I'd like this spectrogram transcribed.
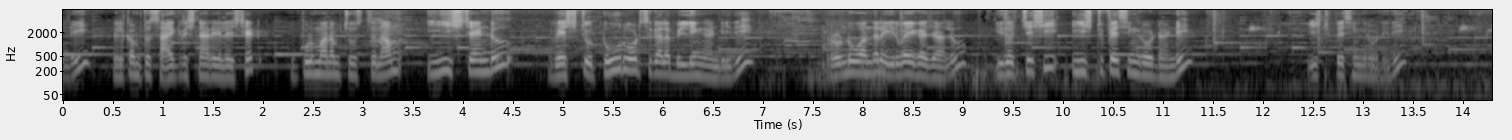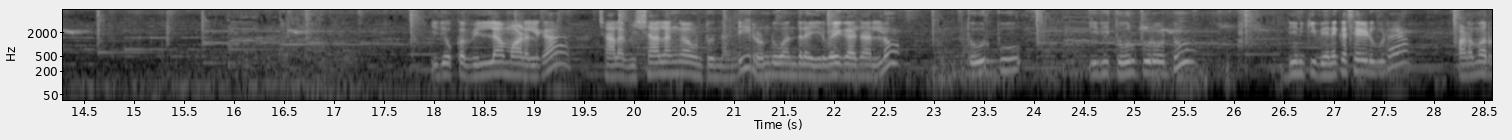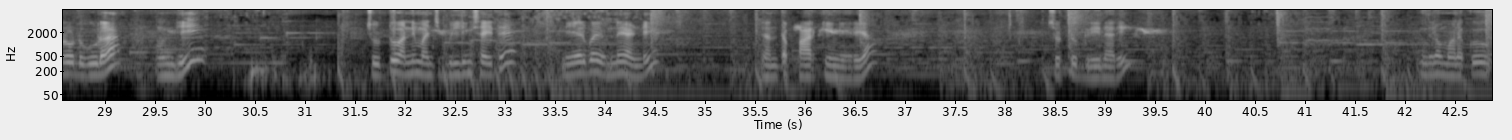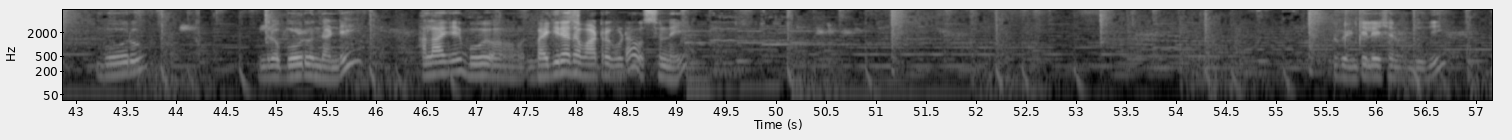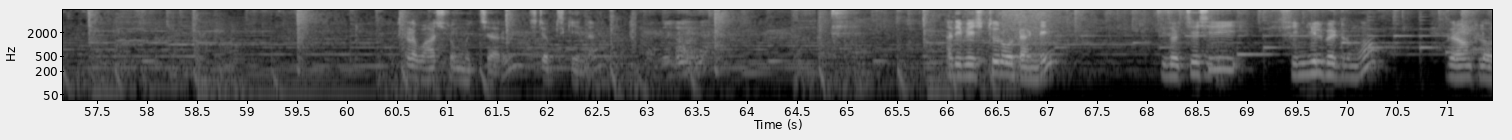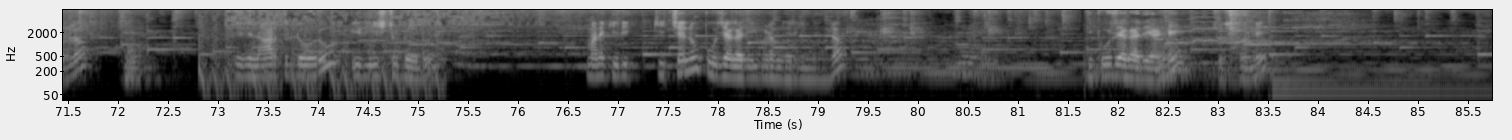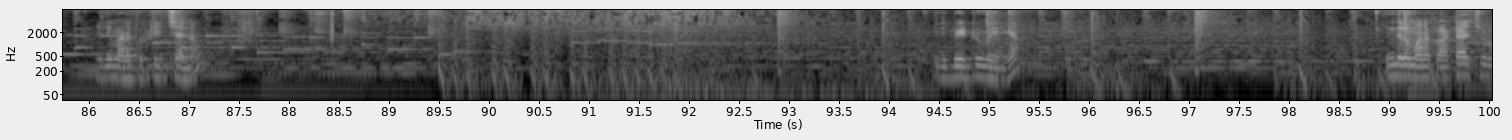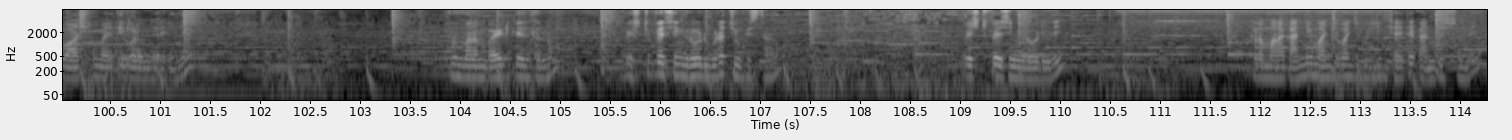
అండి. Welcome to Saikrishna real estate. ఇప్పుడు మనం చూస్తున్నాం east and west two roads గల బిల్డింగ్ అండి ఇది. రెండు వందల ఇరవై గజాలు. ఇది వచ్చేసి ఈస్ట్ ఫేసింగ్ రోడ్ అండి. ఈస్ట్ ఫేసింగ్ రోడ్ ఇది. ఇది ఒక విల్లా మోడల్గా చాలా విశాలంగా ఉంటుందండి. రెండు వందల ఇరవై గజాల్లో తూర్పు ఇది తూర్పు రోడ్డు దీనికి వెనక సైడ్ కూడా పడమర రోడ్డు కూడా ఉంది. చుట్టూ అన్ని మంచి బిల్డింగ్స్ అయితే నియర్ బై ఉన్నాయండి. ఇదంతా పార్కింగ్ ఏరియా చుట్టూ గ్రీనరీ ఇందులో మనకు బోరు ఇందులో బోరు ఉందండి. అలాగే బో భగీరథ వాటర్ కూడా వస్తున్నాయి. వెంటిలేషన్ ఉంది ఇది. ఇక్కడ వాష్రూమ్ ఇచ్చారు స్టెప్స్ కింద. అది వెస్ట్ రోడ్ అండి. ఇది వచ్చేసి సింగిల్ బెడ్రూము గ్రౌండ్ ఫ్లోర్లో. ఇది నార్త్ డోరు ఇది ఈస్ట్ డోరు. మనకి ఇది కిచెన్ పూజ గది ఇవ్వడం జరిగింది ఇందులో. ఇది పూజ గది అండి చూసుకోండి. ఇది మనకు కిచెన్. ఇది బెడ్రూమ్ ఏరియా. ఇందులో మనకు అటాచ్డ్ వాష్రూమ్ అయితే ఇవ్వడం జరిగింది. ఇప్పుడు మనం బయటకు వెళ్తున్నాం. వెస్ట్ ఫేసింగ్ రోడ్ కూడా చూపిస్తాను. వెస్ట్ ఫేసింగ్ రోడ్ ఇది. ఇక్కడ మనకు అన్ని మంచి మంచి బిల్డింగ్స్ అయితే కనిపిస్తుంది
